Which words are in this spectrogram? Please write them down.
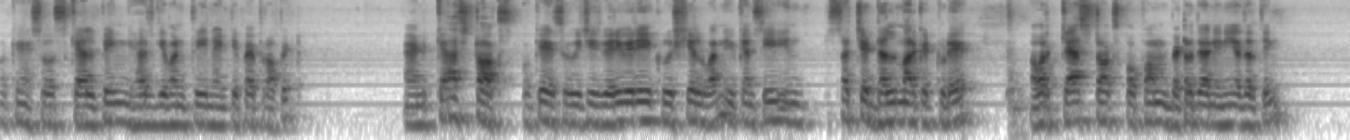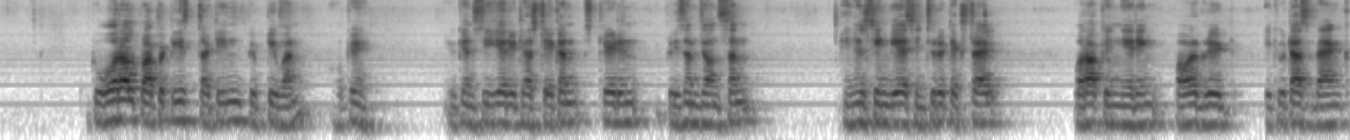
okay so scalping has given 395 profit. And cash stocks okay so which is very very crucial one. You can see in such a dull market today our cash stocks performed better than any other thing. Overall profit is 1351 okay you can see here it has taken trade in Prism Johnson, NLC India, Century Textile, Varroc Engineering, Power Grid, Equitas Bank,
